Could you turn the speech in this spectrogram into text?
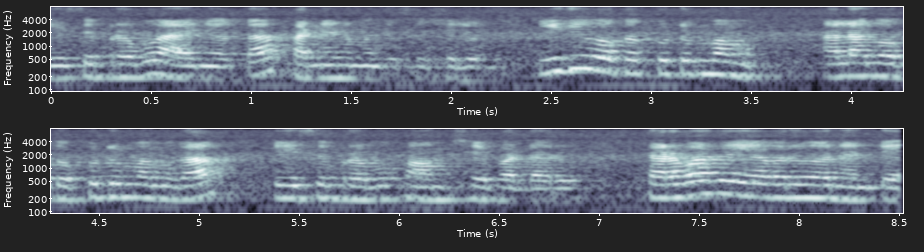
యేసుప్రభు ఆయన యొక్క పన్నెండు మంది శిష్యులు. ఇది ఒక కుటుంబము. అలాగ ఒక కుటుంబంగా యేసుప్రభు ఫామ్ చేయబడ్డారు. తర్వాత ఎవరు అని అంటే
